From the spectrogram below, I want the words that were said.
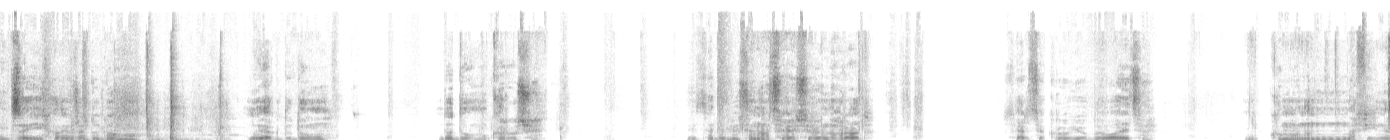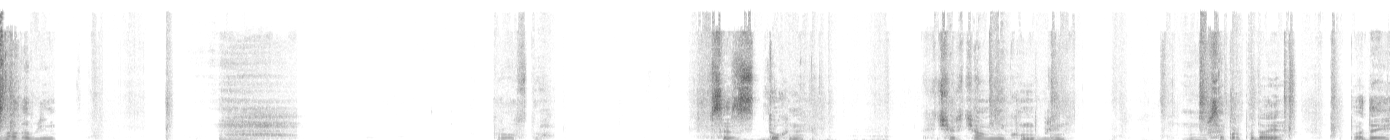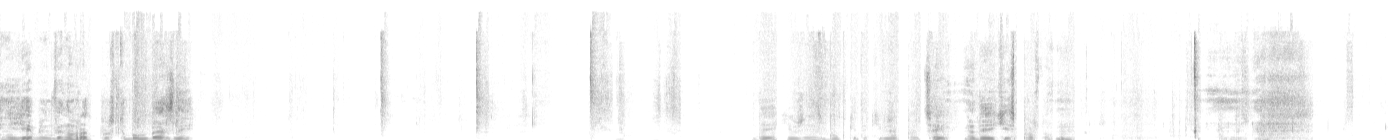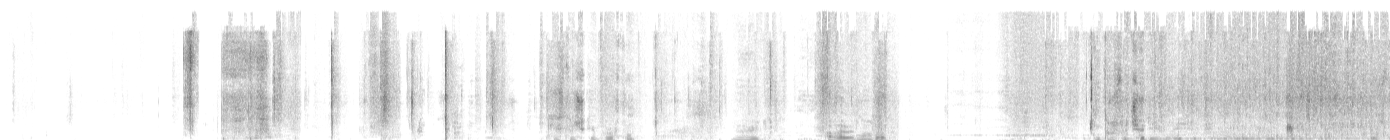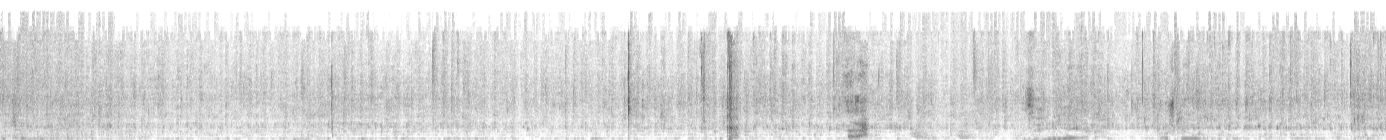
Заїхали вже додому. Ну як додому? Додому, коротше. І це дивлюся на цей ось виноград. Серце кров'ю обливається. Нікому воно нафіг не треба, блін. Просто. Все здохне. К чертям нікому, блін. Ну, все пропадає. Падає, гніє, блін. Виноград просто бомбезний. Деякі вже є бубки такі вже цей, а деякі просто. Кісточки просто дають. Але виноград просто чарівний. Просто чарівний. М. Згніє як прошлий год.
